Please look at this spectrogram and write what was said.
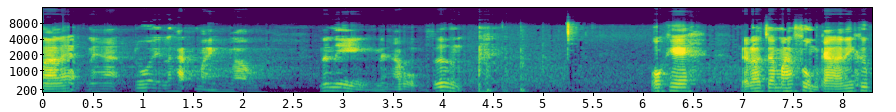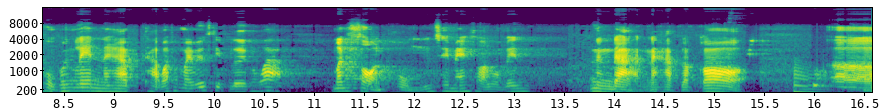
มาแล้วนะฮะด้วยรหัสใหม่ของเรา นั่นเองนะครับผมซึ่ง โอเค เดี๋ยวเราจะมาสุ่มกันอันนี้คือผมเพิ่งเล่นนะครับ ถามว่าทำไมไม่สิบเลยเพราะว่ามันสอนผมใช่ไหมสอนผมเล่นหนึ่งด่านนะครับ แล้วก็เอ่อ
